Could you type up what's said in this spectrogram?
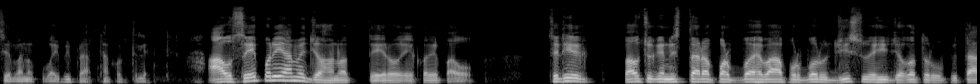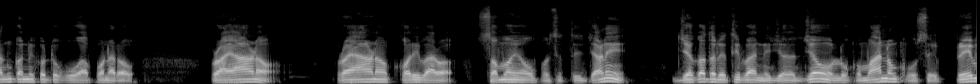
ସେମାନଙ୍କ ପାଇଁ ବି ପ୍ରାର୍ଥନା କରୁଥିଲେ। ଆଉ ସେପରି ଆମେ ଜହନ ତେର ଏକରେ ପାଉ। ସେଠି ପାଉଛୁ କି ନିସ୍ତାର ପର୍ବ ହେବା ପୂର୍ବରୁ ଯୀଶୁ ଏହି ଜଗତରୁ ପିତାଙ୍କ ନିକଟକୁ ଆପଣାର ପ୍ରୟାଣ ପ୍ରୟାଣ କରିବାର ସମୟ ଉପସ୍ଥିତି ଜାଣି ଜଗତରେ ଥିବା ନିଜ ଯେଉଁ ଲୋକମାନଙ୍କୁ ସେ ପ୍ରେମ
